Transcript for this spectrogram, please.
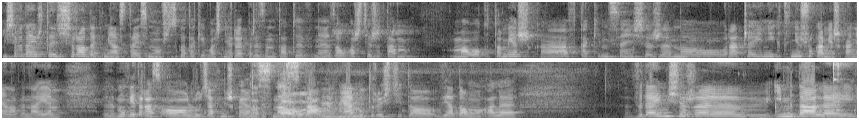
Mi się wydaje, że ten środek miasta jest mimo wszystko taki właśnie reprezentatywny. Zauważcie, że tam mało kto mieszka w takim sensie, że no raczej nikt nie szuka mieszkania na wynajem. Y, Mówię teraz o ludziach mieszkających Na na stałe, stałe, nie? bo turyści to wiadomo, ale wydaje mi się, że im dalej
